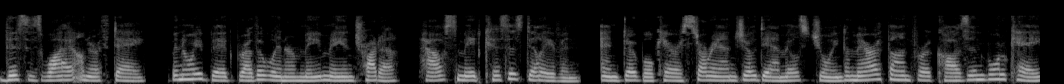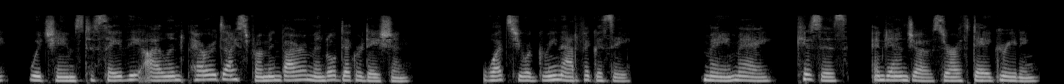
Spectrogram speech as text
This is why on Earth Day, Pinoy Big Brother winner May May Entrata, housemaid Kisses Delavin, and Doble Kara star Anjo Damiles joined a marathon for a cause in Boracay, which aims to save the island paradise from environmental degradation. What's your green advocacy? Maymay, kisses, and Anjo's Earth Day greeting.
